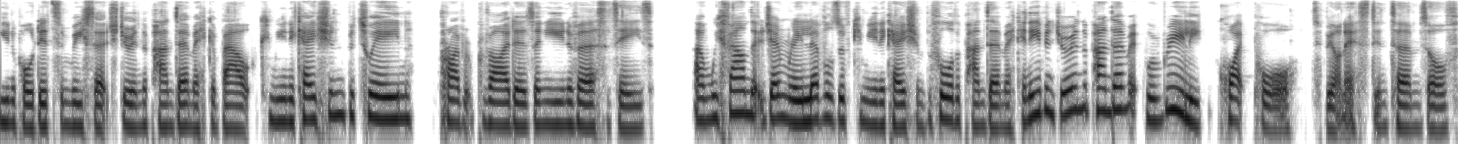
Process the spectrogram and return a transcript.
Unipol did some research during the pandemic about communication between private providers and universities. And we found that generally levels of communication before the pandemic and even during the pandemic were really quite poor, to be honest, in terms of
